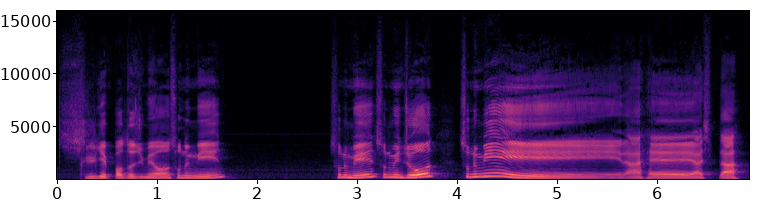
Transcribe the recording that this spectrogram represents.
길게 뻗어주면 손흥민. 손흥민 손흥민 존 손흥민. 아헤 아쉽다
